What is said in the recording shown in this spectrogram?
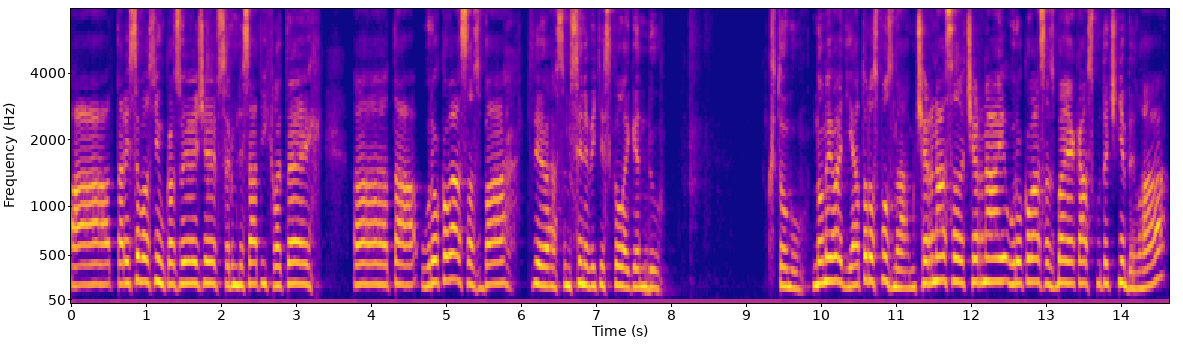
A tady se vlastně ukazuje, že v 70. letech eh, ta úroková sazba, já jsem si nevytiskl legendu, k tomu. No nevadí, já to rozpoznám. Černá, černá je úroková sazba, jaká skutečně byla.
